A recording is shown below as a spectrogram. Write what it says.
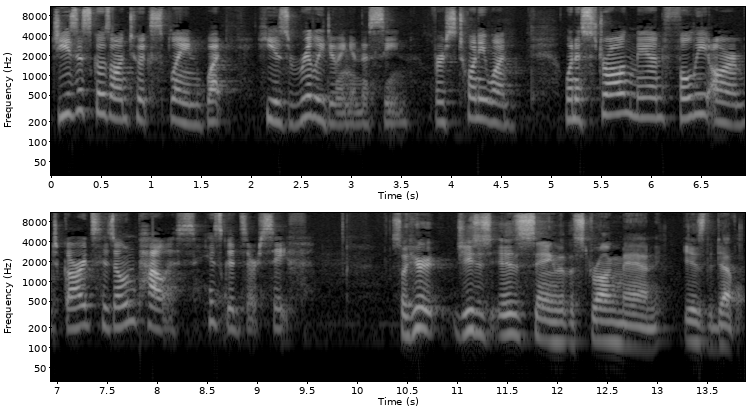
Jesus goes on to explain what he is really doing in this scene. Verse 21 when a strong man, fully armed, guards his own palace, his goods are safe. So here, Jesus is saying that the strong man is the devil.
